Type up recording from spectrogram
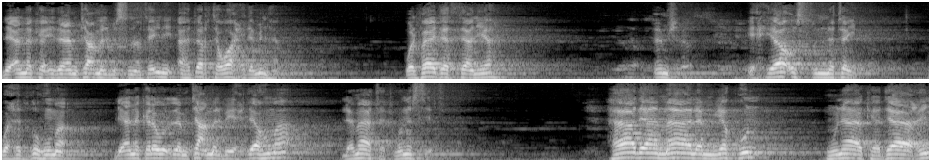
لأنك إذا لم تعمل بالسنتين أهدرت واحدة منها. والفائدة الثانية امشي. إحياء السنتين وحفظهما. لأنك لو لم تعمل بإحداهما لماتت ونسيت. هذا ما لم يكن هناك داع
